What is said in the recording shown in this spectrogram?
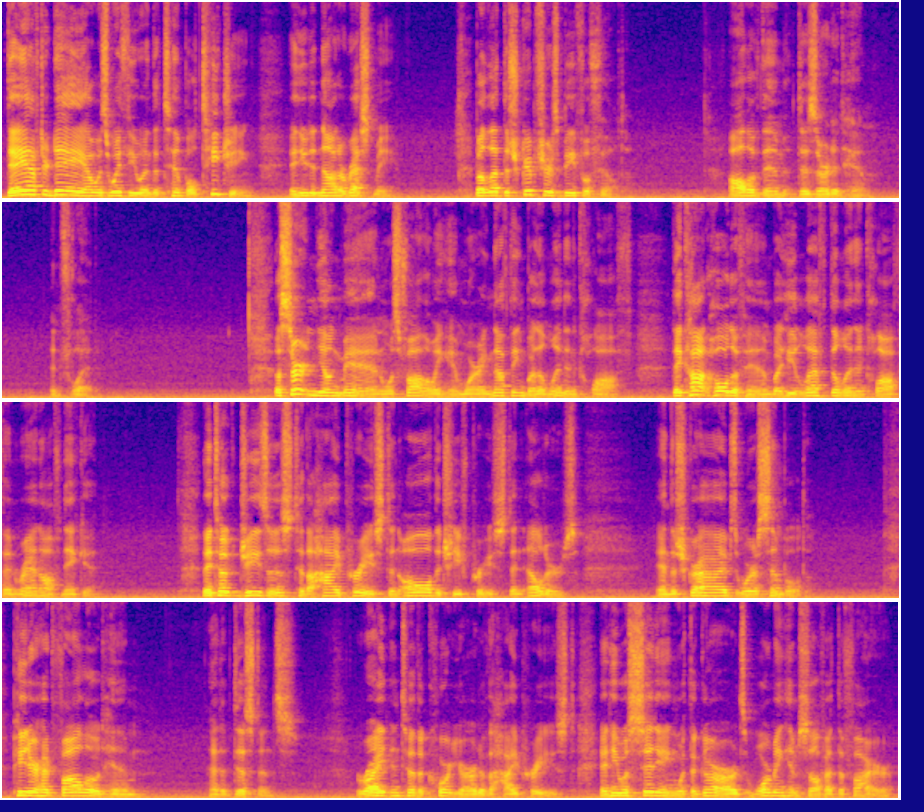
Day after day I was with you in the temple teaching, and you did not arrest me. But let the scriptures be fulfilled. All of them deserted him and fled. A certain young man was following him, wearing nothing but a linen cloth they caught hold of him, but he left the linen cloth and ran off naked. They took Jesus to the high priest and all the chief priests and elders, and the scribes were assembled. Peter had followed him at a distance, right into the courtyard of the high priest, and he was sitting with the guards, warming himself at the fire.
